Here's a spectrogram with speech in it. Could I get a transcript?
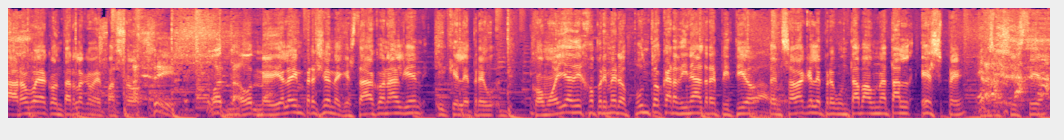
ahora voy a contar lo que me pasó. Sí, Me dio la impresión de que estaba con alguien y que le como ella dijo primero punto cardinal, repitió, pensaba que le preguntaba a una tal Espe, que no existía,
